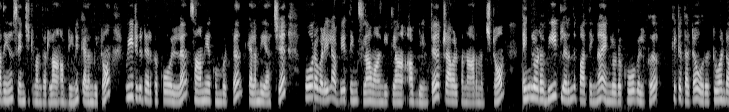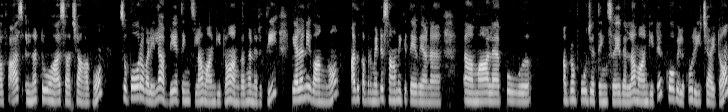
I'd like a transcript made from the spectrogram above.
அதையும் செஞ்சுட்டு வந்துடலாம் அப்படின்னு கிளம்பிட்டோம். வீட்டுக்கிட்ட இருக்க கோவிலில் சாமியை கும்பிட்டு கிளம்பியாச்சு. போகிற வழியில் அப்படியே திங்ஸ்லாம் வாங்கிக்கலாம் அப்படின்ட்டு ட்ராவல் பண்ண ஆரம்பிச்சிட்டோம். எங்களோட வீட்டிலேருந்து பார்த்தீங்கன்னா, எங்களோட கோவிலுக்கு கிட்டத்தட்ட ஒரு 2 1/2 ஹார்ஸ் இல்லைனா டூ ஹார்ஸ் ஆச்சும் ஆகும். ஸோ போகிற வழியில் அப்படியே திங்ஸ்லாம் வாங்கிட்டோம் அங்கங்கே நிறுத்தி. இளநீ வாங்கினோம் அதுக்கப்புறமேட்டு சாமிக்கு தேவையான மாலை, பூவு, அப்புறம் பூஜை திங்ஸு இதெல்லாம் வாங்கிட்டு கோவிலுக்கும் ரீச் ஆயிட்டோம்.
